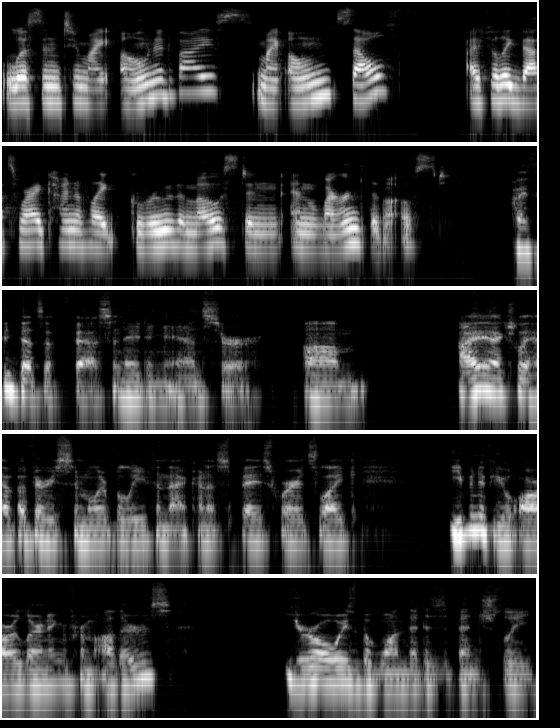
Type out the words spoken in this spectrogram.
listen to my own advice, my own self, I feel like that's where I kind of like grew the most and and learned the most. I think that's a fascinating answer. Um I actually have a very similar belief in that kind of space where it's like even if you are learning from others, you're always the one that is eventually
